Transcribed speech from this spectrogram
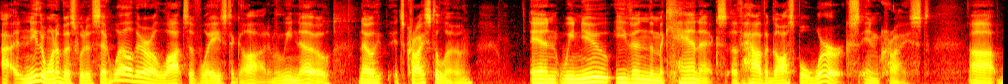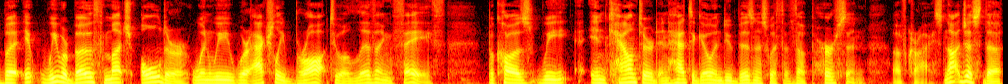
I, neither one of us would have said, well, there are lots of ways to God. I mean, we know, no, it's Christ alone. And we knew even the mechanics of how the gospel works in Christ. Uh, but it, we were both much older when we were actually brought to a living faith because we encountered and had to go and do business with the person of Christ, not just the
